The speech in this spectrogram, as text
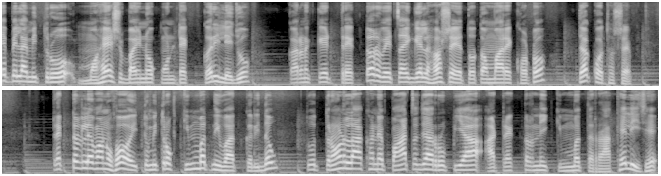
એ પહેલાં મિત્રો મહેશભાઈનો કોન્ટેક કરી લેજો કારણ કે ટ્રેક્ટર વેચાઈ ગયેલ હશે તો તમારે ખોટો ધક્કો થશે. ટ્રેક્ટર લેવાનું હોય તો મિત્રો કિંમતની વાત કરી દઉં તો ત્રણ લાખ અને પાંચ હજાર રૂપિયા આ ટ્રેક્ટરની કિંમત રાખેલી છે.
